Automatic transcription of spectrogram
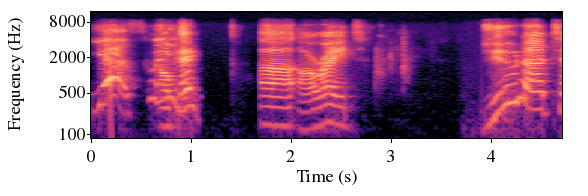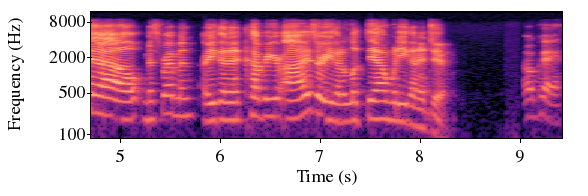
Yes, please. Okay. Uh, all right. Do not tell, Miss Redmond, are you going to cover your eyes or are you going to look down? What are you going to do? Okay,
